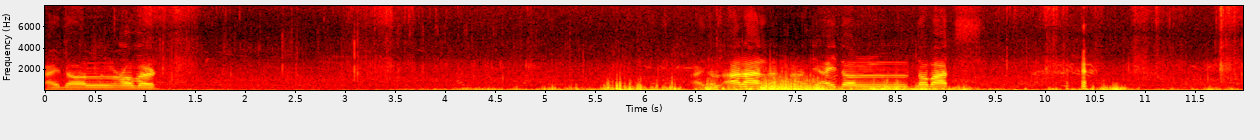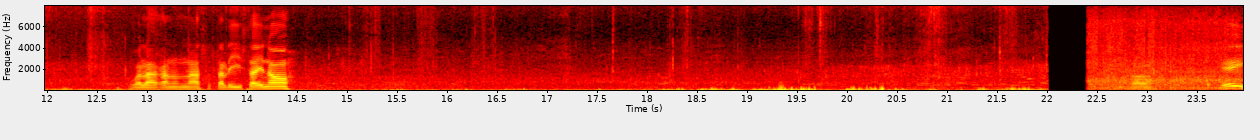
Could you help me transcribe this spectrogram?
Idol Robert. Idol Alan at si Idol Tobats. Wala ka na nasa talisay, no? Ah. Okay.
